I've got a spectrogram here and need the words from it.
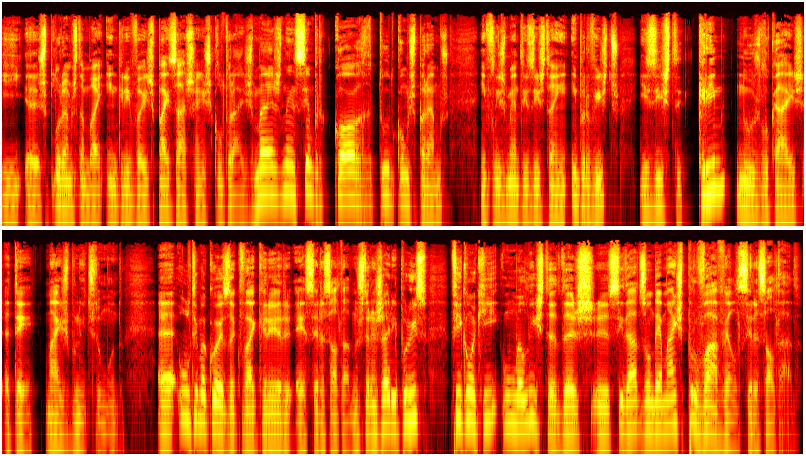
e uh, exploramos também incríveis paisagens culturais. Mas nem sempre corre tudo como esperamos. Infelizmente existem imprevistos, existe crime nos locais até mais bonitos do mundo. A última coisa que vai querer é ser assaltado no estrangeiro e por isso ficam aqui uma lista das uh, cidades onde é mais provável ser assaltado.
